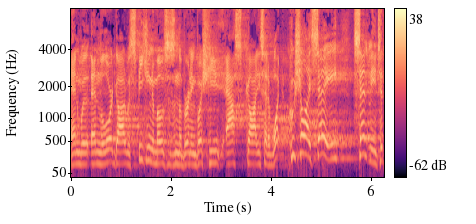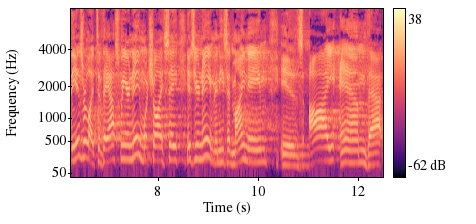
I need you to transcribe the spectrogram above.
and, and the Lord God was speaking to Moses in the burning bush, he asked God, he said, what, Who shall I say sent me to the Israelites? If they ask me your name, what shall I say is your name? And he said, My name is I am that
